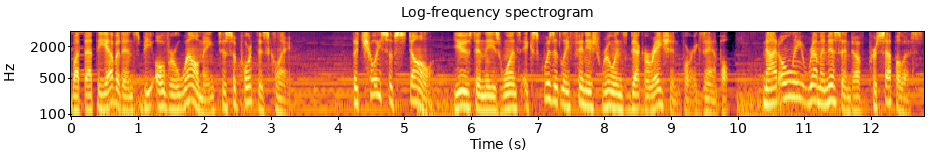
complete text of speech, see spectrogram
but that the evidence be overwhelming to support this claim. The choice of stone used in these once exquisitely finished ruins decoration, for example, not only reminiscent of Persepolis,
